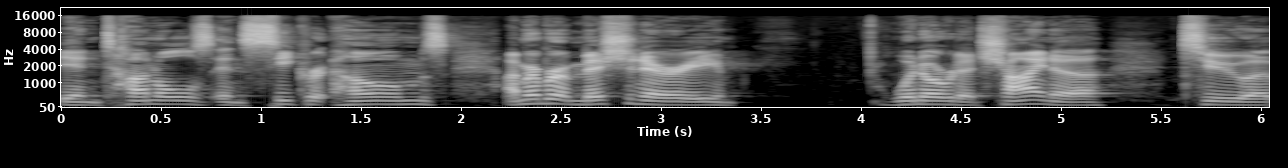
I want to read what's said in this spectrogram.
in tunnels and secret homes. I remember a missionary went over to China to uh,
